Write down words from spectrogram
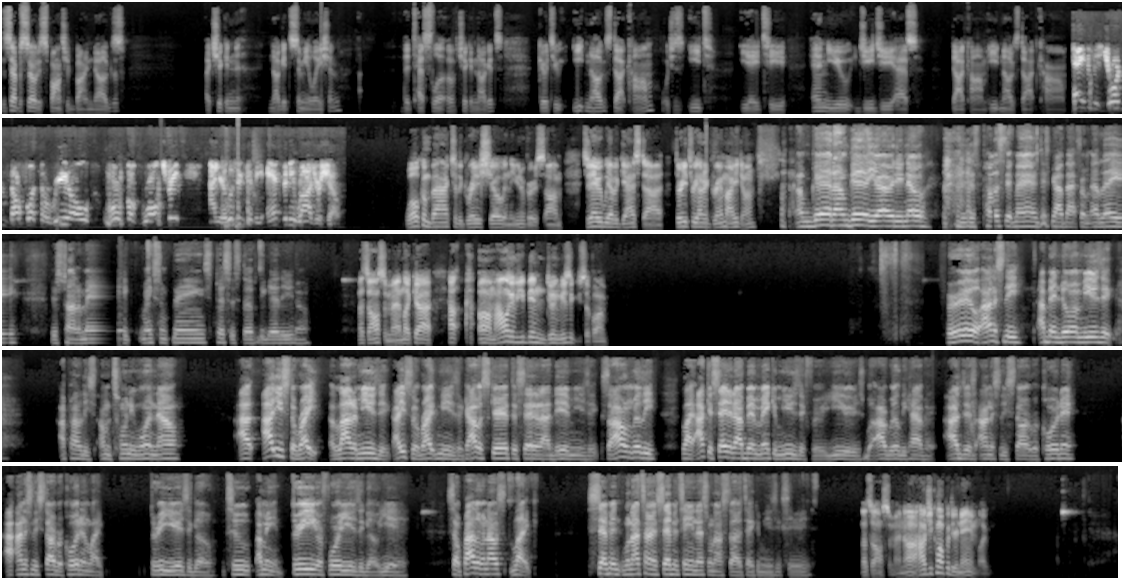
This episode is sponsored by Nuggs, a chicken nugget simulation, the Tesla of chicken nuggets. Go to eatnuggs.com, which is eat, E A T N U G G S dot com, eatnuggs.com. Hey, this is Jordan Belfort, the real Wolf of Wall Street, and you're listening to the Anthony Rogers Show. Welcome back to the greatest show in the universe. Um, today we have a guest, uh, 3300 Grim. How you doing? I'm good. I'm good. You already know. Just posted, man. Just got back from LA. Just trying to make make some things, put some stuff together. You know. That's awesome, man. Like, uh, how um, how long have you been doing music so far? For real, honestly, I've been doing music. I probably I'm 21 now. I I used to write a lot of music. I used to write music. I was scared to say that I did music. So I don't really like I could say that I've been making music for years, but I really haven't. I just honestly started recording. I honestly started recording like three years ago. Two I mean three or four years ago, yeah. So probably when I was like seven when I turned 17, that's when I started taking music serious. That's awesome, man. Uh, how'd you come up with your name? Like,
